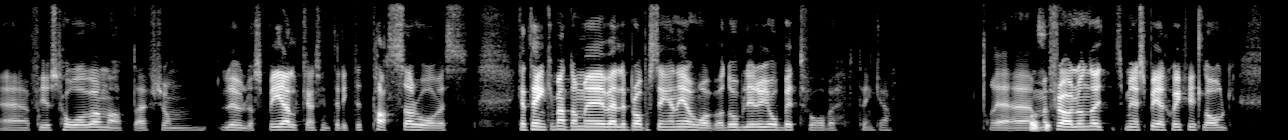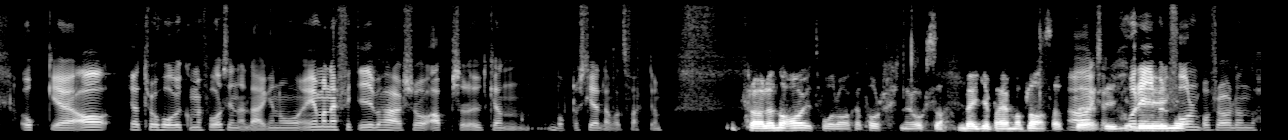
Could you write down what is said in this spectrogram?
eh, för just HV att möta eftersom Luleås spel kanske inte riktigt passar HVs. Jag kan tänka mig att de är väldigt bra på att stänga ner HV och då blir det jobbigt för HV, tänker jag. Eh, Och så- men Frölunda är ett mer spelskickligt lag och eh, ja, jag tror HV kommer få sina lägen och är man effektiv här så absolut kan bortaskrällen vara ett faktum. Frölunda har ju två raka torsk nu också, bägge på hemmaplan. Så att, Ja, eh, exakt. det, det, är Horribel inget, form på Frölunda.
